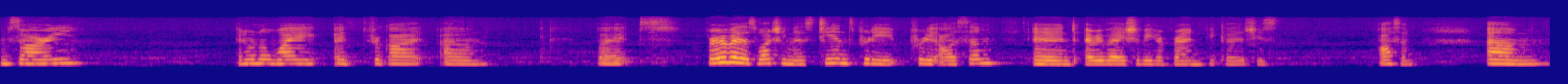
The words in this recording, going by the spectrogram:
I'm sorry. I don't know why I forgot. Um, but for everybody that's watching this, Tien's pretty pretty awesome and everybody should be her friend because she's awesome. Um,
